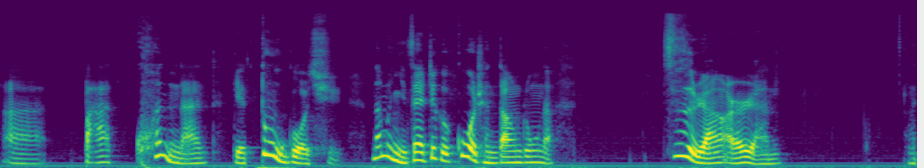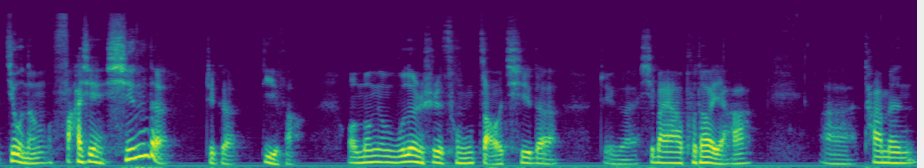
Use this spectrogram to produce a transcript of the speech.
啊，把困难给渡过去。那么你在这个过程当中呢，自然而然就能发现新的这个地方。我们无论是从早期的这个西班牙、葡萄牙啊，他们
